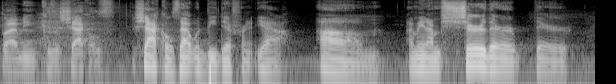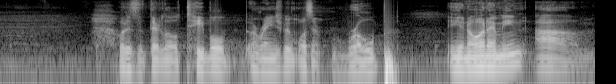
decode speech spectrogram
But I mean, because of shackles. shackles that would be different. Yeah. Um, I mean, I'm sure their their what is it? Their little table arrangement wasn't rope. You know what I mean? Um,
